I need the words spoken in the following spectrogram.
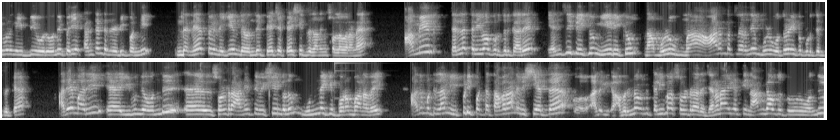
இவனுங்க இப்படி ஒரு வந்து பெரிய கண்டென்ட் ரெடி பண்ணி இந்த நேத்து இன்னைக்கு இந்த வந்து பேச்சை பேசிட்டு இருக்கானுங்க சொல்ல வரேன். அமீர் தெல்ல தெளிவா கொடுத்திருக்காரு. என்சிபிக்கும் ஈடிக்கும் நான் முழு நான் ஆரம்பத்துல இருந்தே முழு ஒத்துழைப்பு கொடுத்துட்டு இருக்கேன் அதே மாதிரி இவங்க வந்து சொல்ற அனைத்து விஷயங்களும் உண்மைக்கு புறம்பானவை. அது மட்டும் இல்லாம இப்படிப்பட்ட தவறான விஷயத்த அது அவர் இன்னும் வந்து தெளிவா சொல்றாரு. ஜனநாயகத்தின் நான்காவது தூண் வந்து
